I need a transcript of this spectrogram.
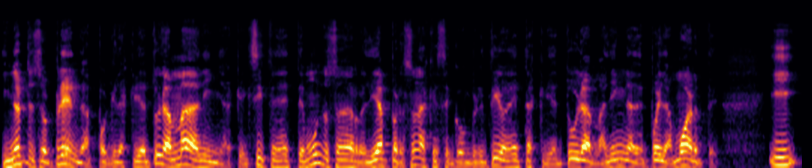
Y no te sorprendas, porque las criaturas más dañinas que existen en este mundo son en realidad personas que se convirtieron en estas criaturas malignas después de la muerte y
